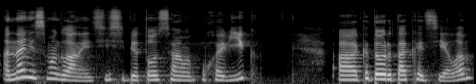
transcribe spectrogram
она не смогла найти себе тот самый пуховик, а, который так хотела.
